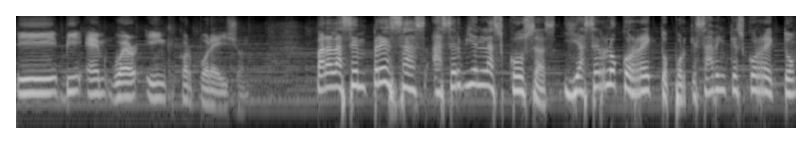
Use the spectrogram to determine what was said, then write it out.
y VMware Inc. Corporation. Para las empresas, hacer bien las cosas y hacer lo correcto porque saben que es correcto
